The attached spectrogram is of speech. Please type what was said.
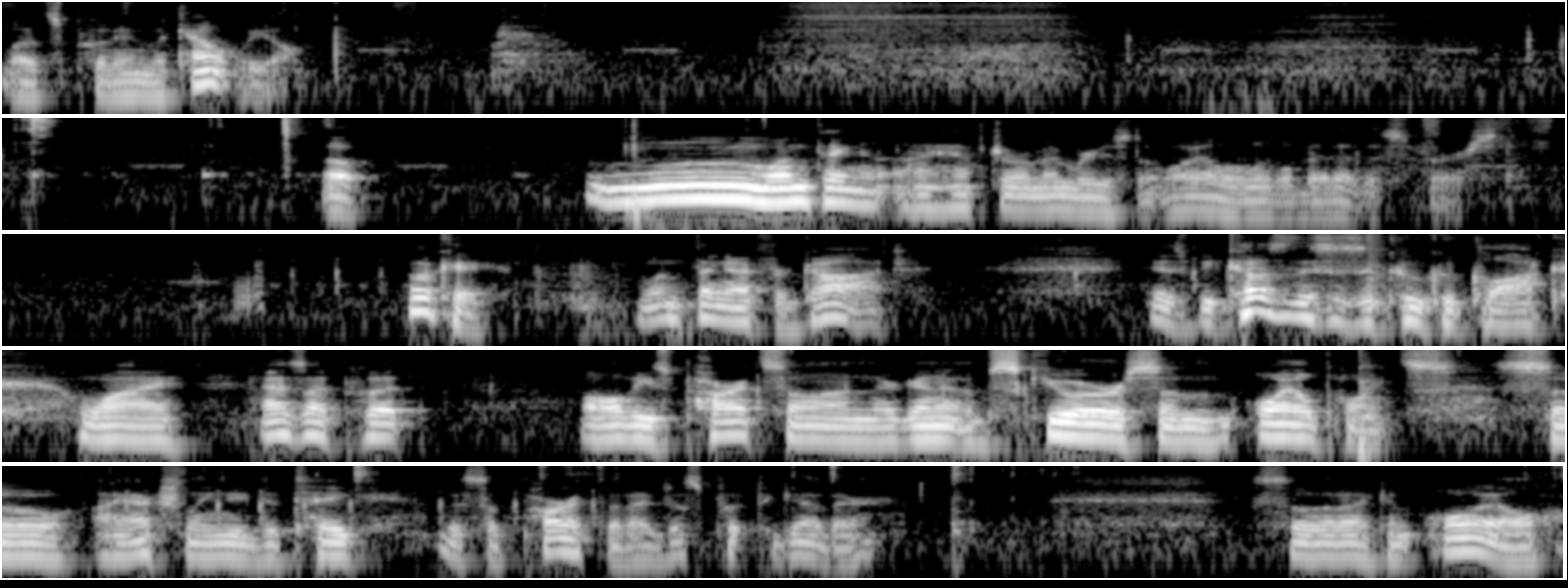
let's put in the count wheel. Oh, mm, one thing I have to remember is to oil a little bit of this first. Okay, one thing I forgot is because this is a cuckoo clock, why, as I put all these parts on, they're going to obscure some oil points. So I actually need to take this apart that I just put together so that I can oil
